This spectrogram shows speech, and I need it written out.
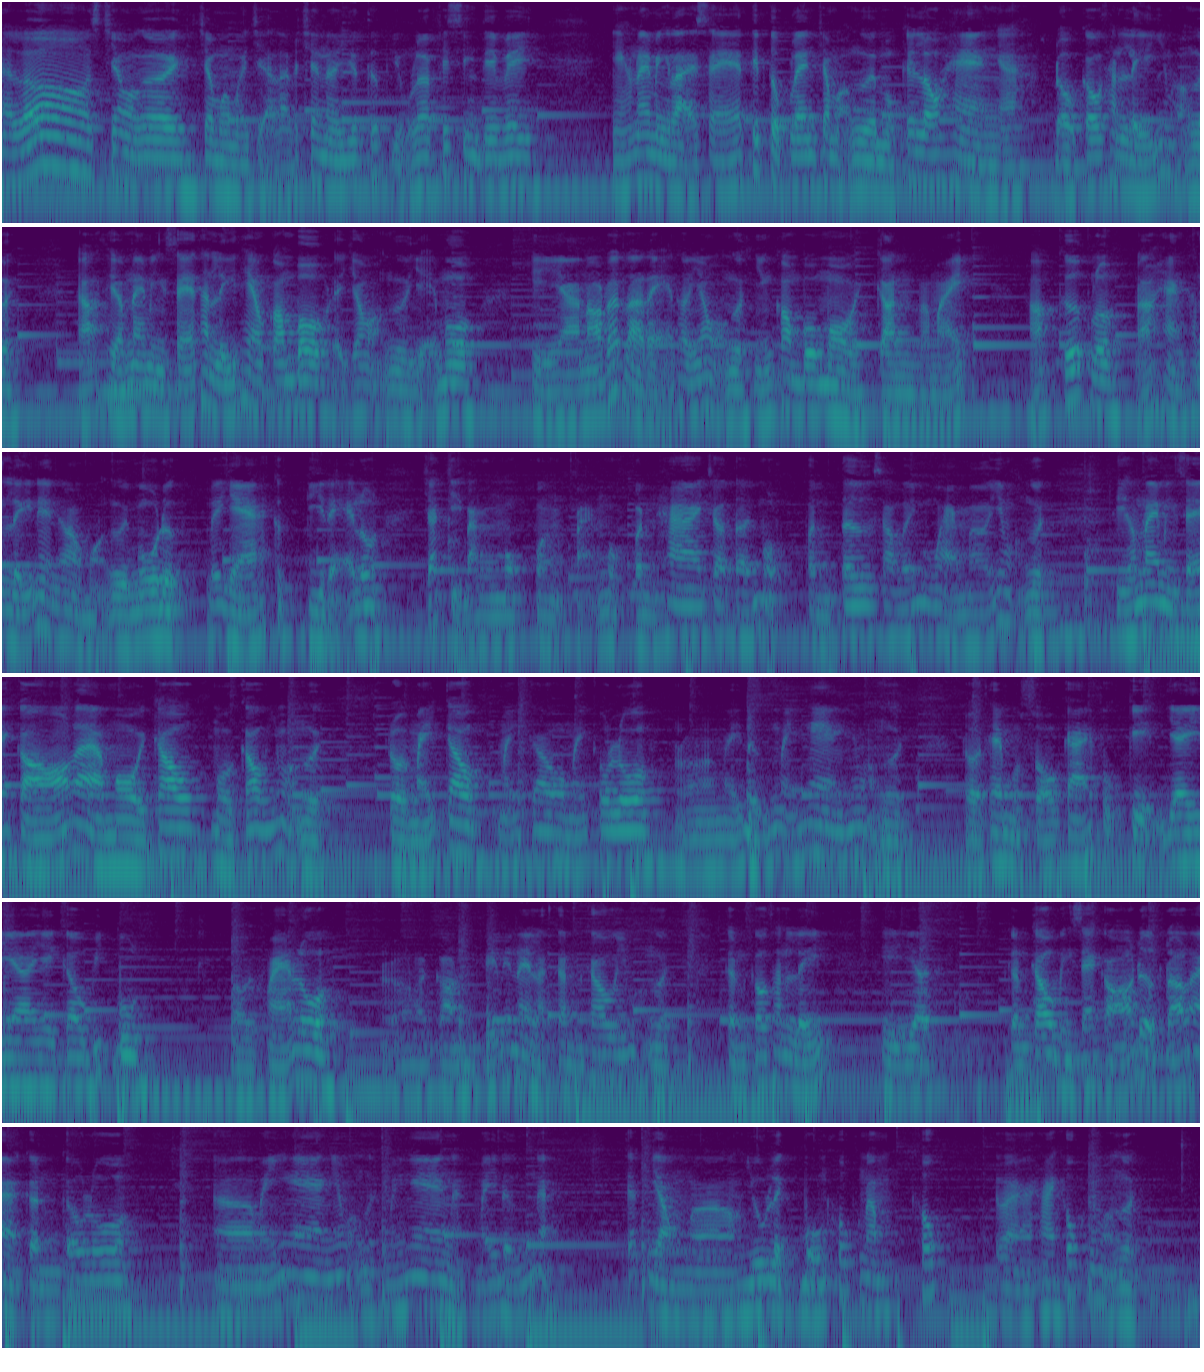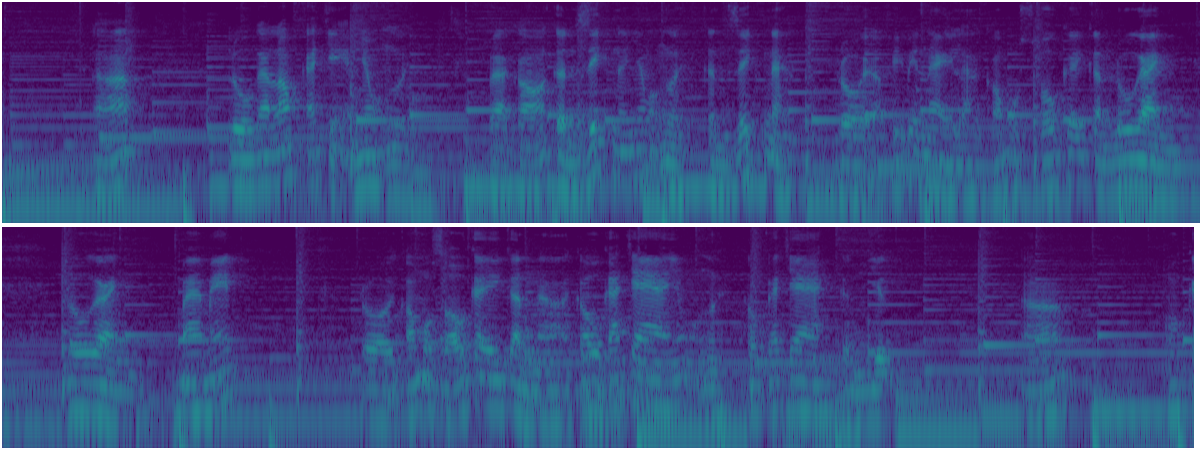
Hello, chào mọi người, chào mừng mọi người trở lại với channel youtube Dũng Lơ Fishing TV Ngày hôm nay mình lại sẽ tiếp tục lên cho mọi người một cái lô hàng à, đồ câu thanh lý với mọi người. Đó, thì hôm nay mình sẽ thanh lý theo combo để cho mọi người dễ mua. Thì à, nó rất là rẻ thôi nhé mọi người, những combo mồi, cần và máy. Đó, cước luôn, đó hàng thanh lý nên là mọi người mua được với giá cực kỳ rẻ luôn. Chắc chỉ bằng một phần khoảng 1 phần 2 cho tới 1 phần tư so với mua hàng mới với mọi người. Thì hôm nay mình sẽ có là mồi câu mồi câu với mọi người rồi máy câu máy câu máy câu lô, rồi máy đứng máy ngang nhé mọi người. Rồi thêm một số cái phụ kiện dây à, dây câu pitbull. Rồi khóa lô. rồi còn phía bên này là cần câu nhé mọi người. Cần câu thanh lý. Thì à, cần câu mình sẽ có được đó là cần câu lô, à, máy ngang nhé mọi người. Máy ngang này máy đứng này, các dòng uh, du lịch 4 khúc 5 khúc và hai khúc nhé mọi người. Đó. Lô galop lóc cá chẽm nha mọi người và có cần dích nữa nhé mọi người. Cần dích nè. Rồi ở phía bên này là có một số cây cần lô gành. Lô gành 3 mét. Rồi có một số cây cần uh, câu cá cha nhé mọi người. Câu cá cha cần dựng. Đó. Ok.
